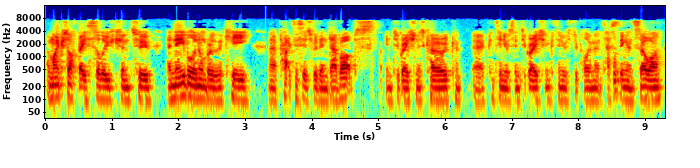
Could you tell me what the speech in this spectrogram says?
a Microsoft-based solution to enable a number of the key uh, practices within DevOps, integration as code, con- uh, continuous integration, continuous deployment, testing, and so on.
